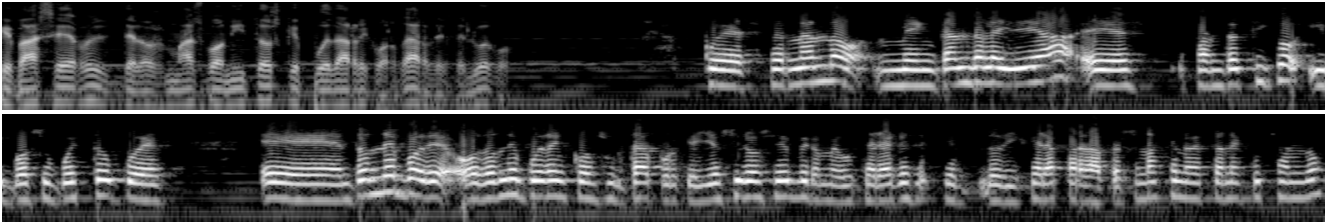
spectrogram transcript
que va a ser de los más bonitos que pueda recordar, desde luego. Pues Fernando, me encanta la idea, es fantástico y por supuesto pues eh, ¿dónde puede o dónde pueden consultar? Porque yo sí lo sé, pero me gustaría que, lo dijeras para las personas que nos están escuchando,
